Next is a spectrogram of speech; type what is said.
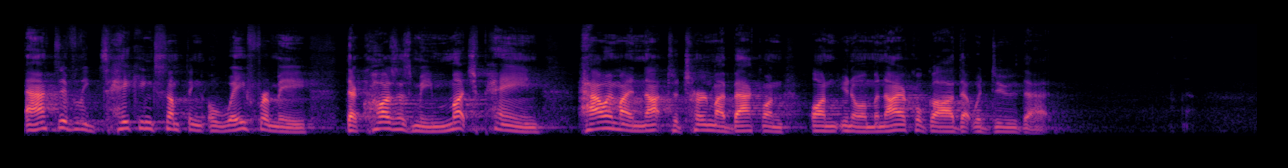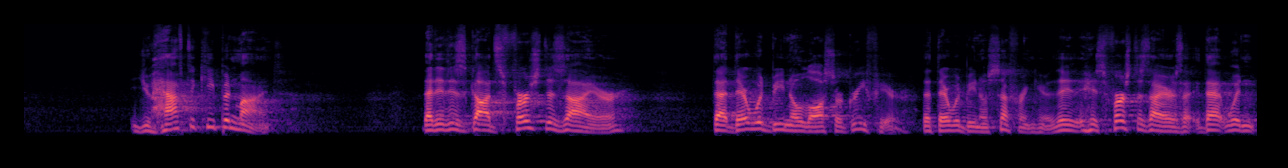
actively taking something away from me that causes me much pain, how am I not to turn my back on, on you know, a maniacal God that would do that? You have to keep in mind that it is God's first desire that there would be no loss or grief here, that there would be no suffering here. His first desire is that that wouldn't,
